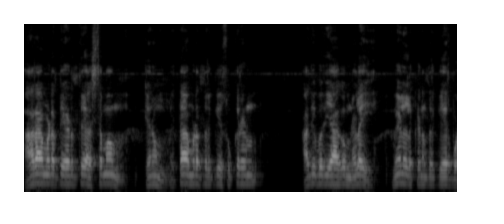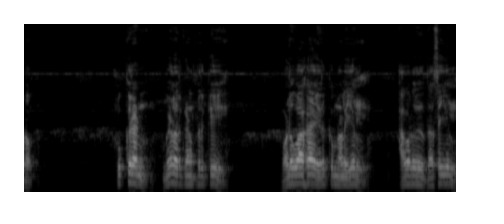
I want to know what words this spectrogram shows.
ஆறாம் இடத்தை அடுத்து அஷ்டமம் எனும் எட்டாம் இடத்திற்கு சுக்கிரன் அதிபதியாகும் நிலை மேலக்கணத்திற்கு ஏற்படும். சுக்கிரன் மேலக்கணத்திற்கு வலுவாக இருக்கும் நிலையில் அவரது தசையில்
